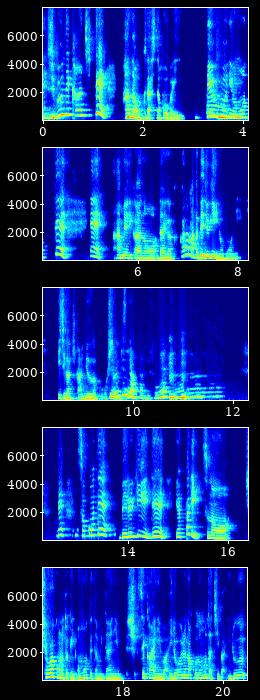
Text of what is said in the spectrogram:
で自分で感じて判断を下した方がいいっていうふうに思って、えアメリカの大学からまたベルギーの方に1学期間留学をしたんです、ね。ベルギーだったんですね。うんうん、で、そこでベルギーで、やっぱりその小学校の時に思ってたみたいに、世界にはいろいろな子供たちがいる。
